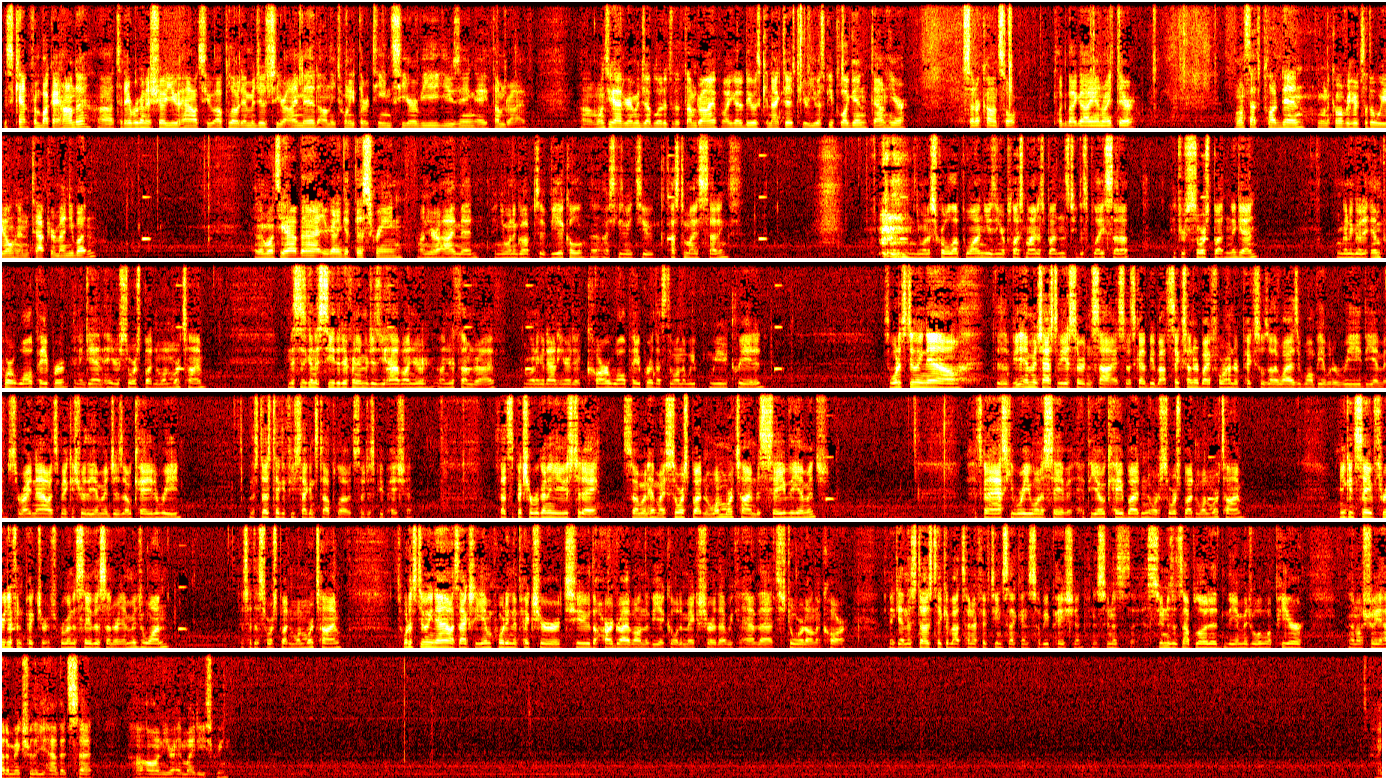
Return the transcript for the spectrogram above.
This is Kent from Buckeye Honda. Uh, today we're going to show you how to upload images to your iMid on the 2013 CRV using a thumb drive. Um, once you have your image uploaded to the thumb drive, all you got to do is connect it to your USB plug-in down here, center console. Plug that guy in right there. Once that's plugged in, you want to come over here to the wheel and tap your menu button. And then once you have that, you're going to get this screen on your iMid, and you want to go up to Vehicle, uh, excuse me, to Customize Settings you want to scroll up one using your plus minus buttons to display setup. Hit your source button again. We're going to go to import wallpaper and again hit your source button one more time. And this is going to see the different images you have on your on your thumb drive. We're going to go down here to car wallpaper. That's the one that we, we created. So what it's doing now, the image has to be a certain size. So it's got to be about 600 by 400 pixels, otherwise it won't be able to read the image. So right now it's making sure the image is okay to read. This does take a few seconds to upload, so just be patient. So that's the picture we're going to use today. So I'm going to hit my source button one more time to save the image. It's going to ask you where you want to save it. Hit the OK button or source button one more time. And you can save three different pictures. We're going to save this under image 1. Just hit the source button one more time. So what it's doing now is actually importing the picture to the hard drive on the vehicle to make sure that we can have that stored on the car. And again, this does take about 10 or 15 seconds, so be patient. And as soon as, as soon as it's uploaded, the image will appear, and I'll show you how to make sure that you have that set uh, on your MID screen.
